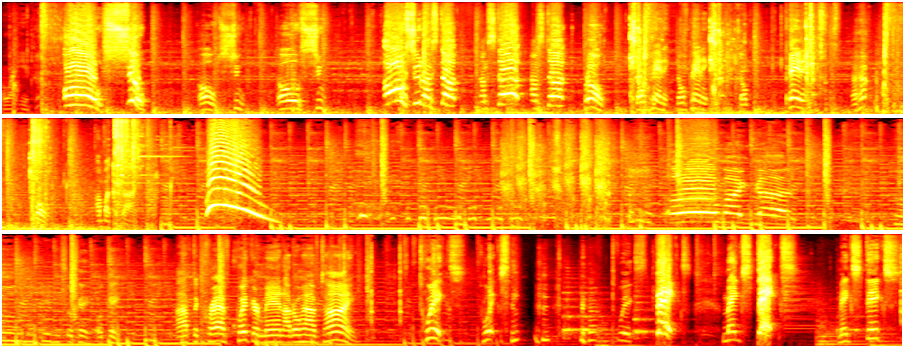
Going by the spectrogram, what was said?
Oh, I hear. Oh, shoot! Oh, shoot. Oh, shoot. Oh, shoot, I'm stuck. I'm stuck. I'm stuck. Bro, don't panic. Don't panic. Don't panic. Uh-huh. Bro, I'm about to die. Woo! oh, my God. Oh, my goodness. Okay, okay. I have to craft quicker, man. I don't have time. Twigs. Twigs. Twix. Sticks! Make sticks! Make sticks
